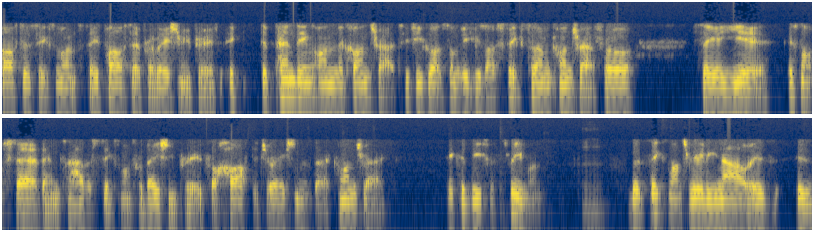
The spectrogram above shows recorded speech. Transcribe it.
after six months they pass their probationary period. It, depending on the contract, if you've got somebody who's on a fixed term contract for say a year, it's not fair then to have a six month probation period for half the duration of that contract. It could be for three months, mm-hmm. but six months really now is is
